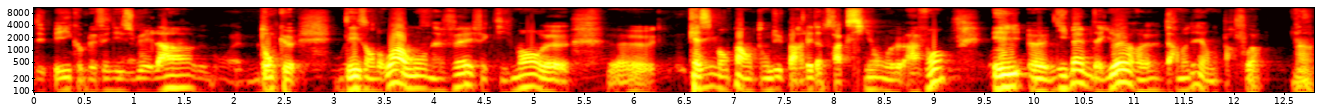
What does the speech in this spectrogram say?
des pays comme le Venezuela, euh, donc des endroits où on avait effectivement quasiment pas entendu parler d'abstraction avant, et ni même d'ailleurs d'art moderne parfois. Hein.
